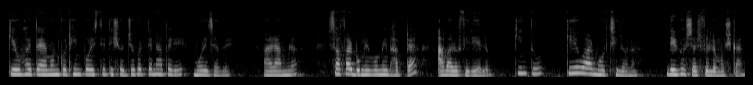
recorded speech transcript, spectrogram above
কেউ হয়তো এমন কঠিন পরিস্থিতি সহ্য করতে না পেরে মরে যাবে। আর আমরা, সফার বমি বমি ভাবটা আবারও ফিরে এলো। কিন্তু কেউ আর মরছিল না। দীর্ঘশ্বাস ফেলল মুস্কান।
